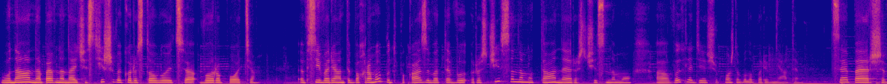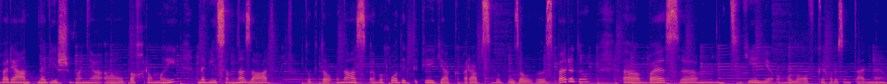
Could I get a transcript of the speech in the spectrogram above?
Вона, напевно, найчастіше використовується в роботі. Всі варіанти бахроми буду показувати в розчісаному та нерозчісаному е, вигляді, щоб можна було порівняти. Це перший варіант навішування е, бахроми навісом назад. Тобто у нас виходить такий як рапсовий вузол е, спереду, без ем, цієї головки горизонтальної.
